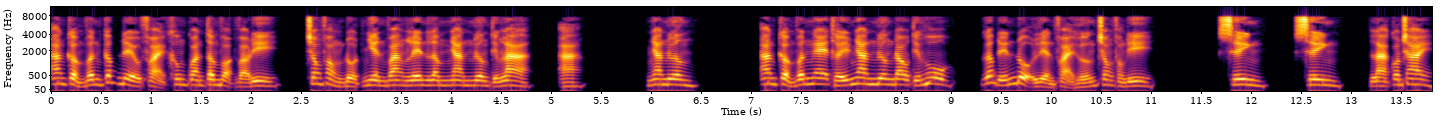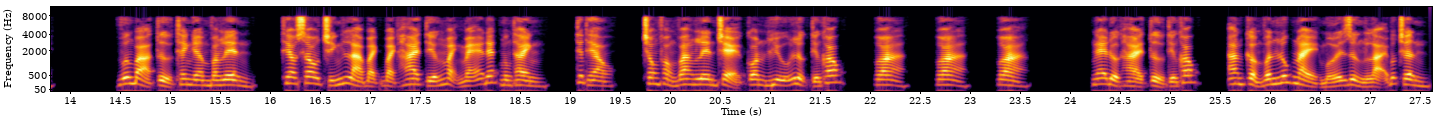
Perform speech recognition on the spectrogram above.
An Cẩm Vân cấp đều phải không quan tâm vọt vào đi, trong phòng đột nhiên vang lên Lâm Nhan Nương tiếng la, à, Nhan Nương. An Cẩm Vân nghe thấy Nhan Nương đau tiếng hô, gấp đến độ liền phải hướng trong phòng đi. Sinh, sinh, là con trai. Vương bà tử thanh âm vang lên, theo sau chính là bạch bạch hai tiếng mạnh mẽ đét mông thanh, tiếp theo, trong phòng vang lên trẻ con hữu lực tiếng khóc, hoa, hoa, hoa. Nghe được hài tử tiếng khóc, An Cẩm Vân lúc này mới dừng lại bước chân,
